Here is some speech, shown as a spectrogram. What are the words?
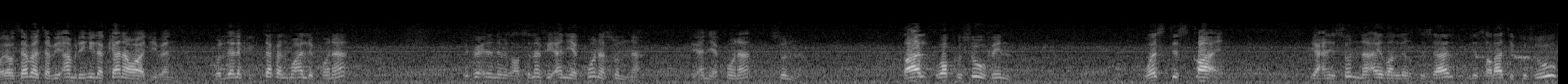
ولو ثبت بأمره لكان واجبا. ولذلك اكتفى المؤلف هنا بفعل النبي صلى الله عليه وسلم في أن يكون سنة. في أن يكون سنة. قال وكسوف واستسقاء. يعني سنة أيضا الاغتسال لصلاة كسوف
